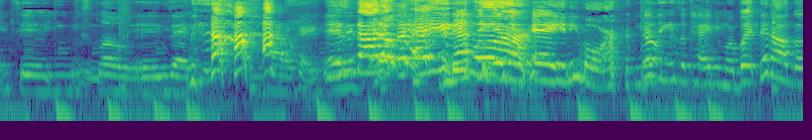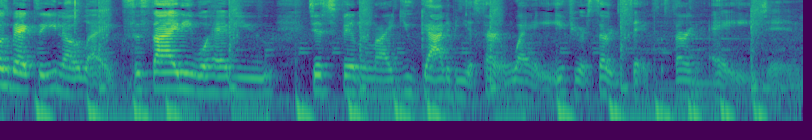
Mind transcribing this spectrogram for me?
until you mm. explode. Exactly. It's not okay. It's not okay anymore. Nothing is okay anymore. Nothing is okay anymore. But that all goes back to, you know, like society will have you just feeling like you gotta be a certain way if you're a certain sex, a certain age, and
